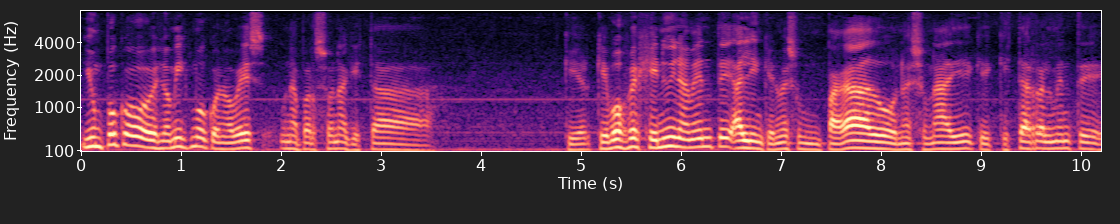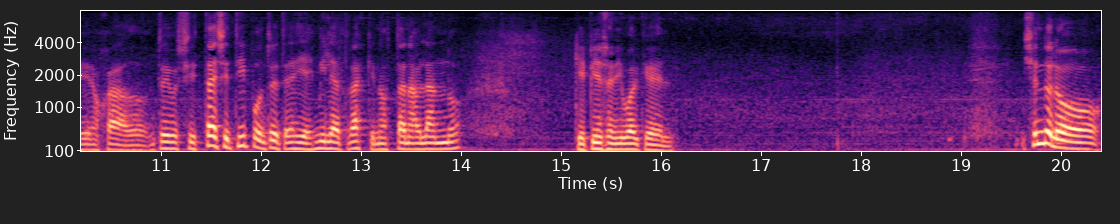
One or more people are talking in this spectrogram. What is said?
Y un poco es lo mismo cuando ves una persona que está. que, que vos ves genuinamente, alguien que no es un pagado, no es un nadie, que, que está realmente enojado. Entonces, si está ese tipo, entonces tenés diez mil atrás que no están hablando, que piensan igual que él. yéndolo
